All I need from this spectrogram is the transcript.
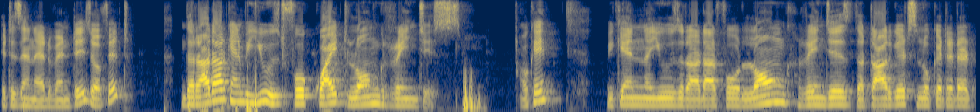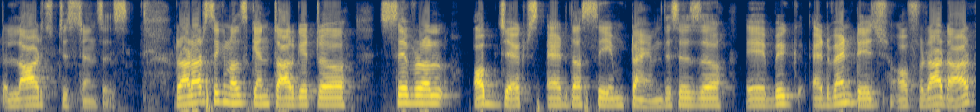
it is an advantage of it the radar can be used for quite long ranges. Okay? We can use radar for long ranges the targets located at large distances. Radar signals can target uh, several objects at the same time. This is uh, a big advantage of radar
